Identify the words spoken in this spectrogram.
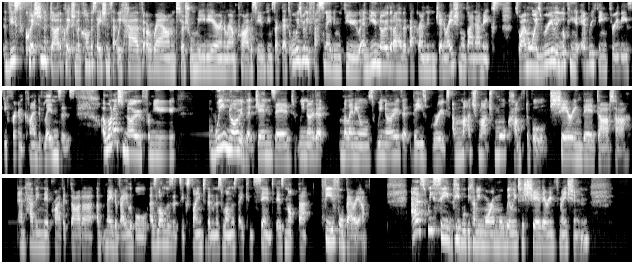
this question of data collection, the conversations that we have around social media and around privacy and things like that, it's always really fascinating with you. And you know that I have a background in generational dynamics. So I'm always really looking at everything through these different kind of lenses. I wanted to know from you we know that Gen Z, we know that millennials, we know that these groups are much, much more comfortable sharing their data and having their private data made available as long as it's explained to them and as long as they consent. There's not that fearful barrier. As we see people becoming more and more willing to share their information,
